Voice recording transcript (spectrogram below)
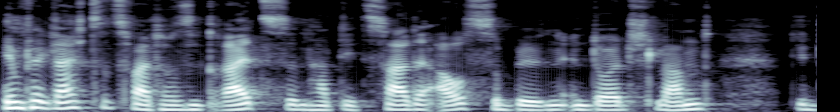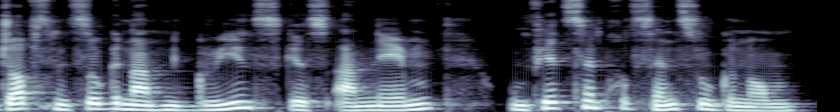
Im Vergleich zu 2013 hat die Zahl der Auszubildenden in Deutschland, die Jobs mit sogenannten Green Skills annehmen, um 14% zugenommen.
